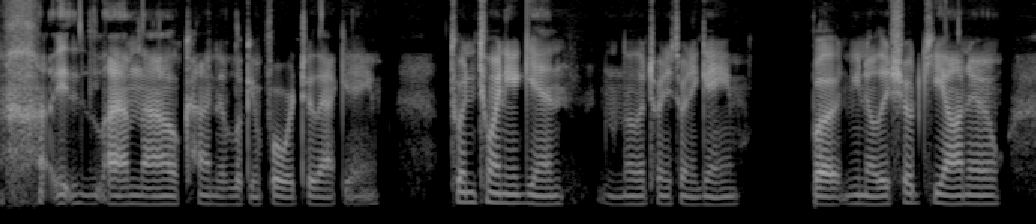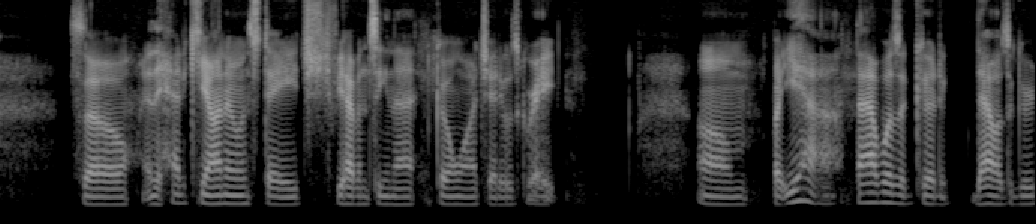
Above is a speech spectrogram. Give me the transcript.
I'm now kind of looking forward to that game. 2020 again, another 2020 game. But, you know, they showed Keanu. So, and they had Keanu on stage. If you haven't seen that, go watch it. It was great. Um, but yeah, that was a good that was a good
